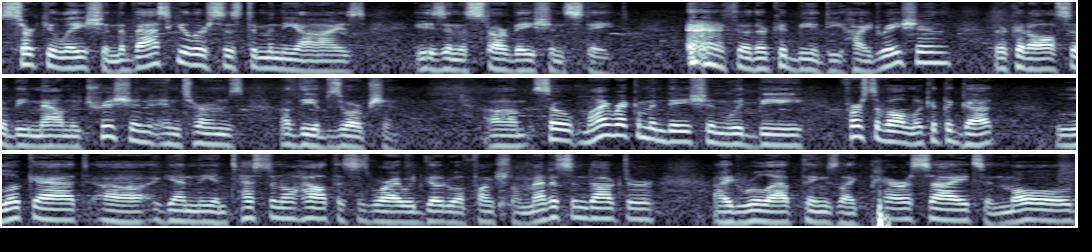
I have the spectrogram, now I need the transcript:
circulation. The vascular system in the eyes is in a starvation state. so there could be a dehydration, there could also be malnutrition in terms of the absorption. Um, so my recommendation would be first of all, look at the gut, look at, uh, again, the intestinal health. This is where I would go to a functional medicine doctor. I'd rule out things like parasites and mold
